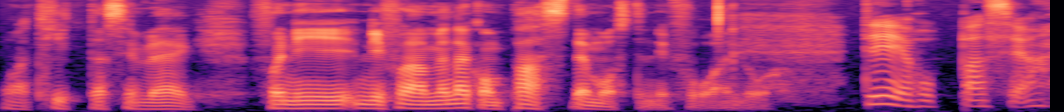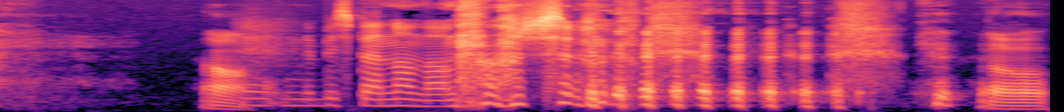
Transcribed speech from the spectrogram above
Och att hitta sin väg. Får ni, ni får använda kompass, det måste ni få ändå. Det hoppas jag. Ja. Det, det blir spännande annars. ja,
